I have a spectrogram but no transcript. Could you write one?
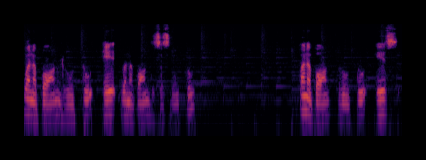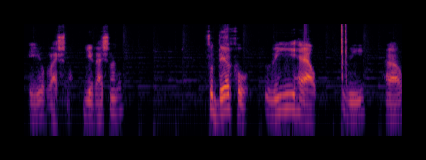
one upon root two a one upon this is root two one upon root two is a rational ये रैशनल है। So therefore we have we have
